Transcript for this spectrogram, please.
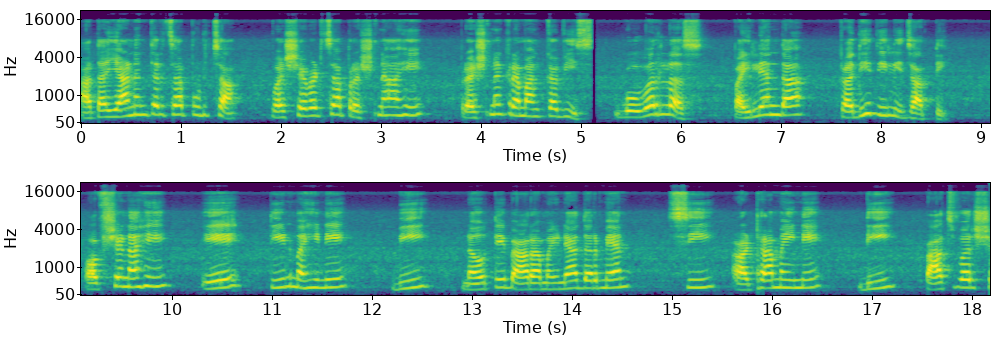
आता यानंतरचा पुढचा व शेवटचा प्रश्न आहे. प्रश्न क्रमांक वीस गोवर लस पहिल्यांदा कधी दिली जाते? ऑप्शन आहे ए तीन महिने बी नऊ ते बारा महिन्यादरम्यान सी अठरा महिने डी पाच वर्ष.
